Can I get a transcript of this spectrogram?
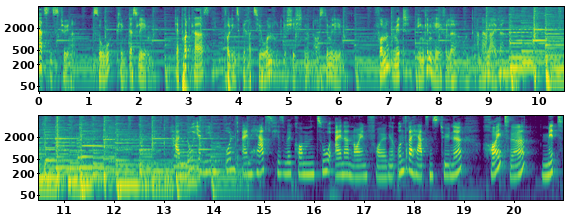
Herzenstöne. So klingt das Leben. Der Podcast voll Inspiration und Geschichten aus dem Leben. Von und mit Inken Hefele und Anna Leiber. Hallo ihr Lieben und ein herzliches Willkommen zu einer neuen Folge unserer Herzenstöne. Heute mit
